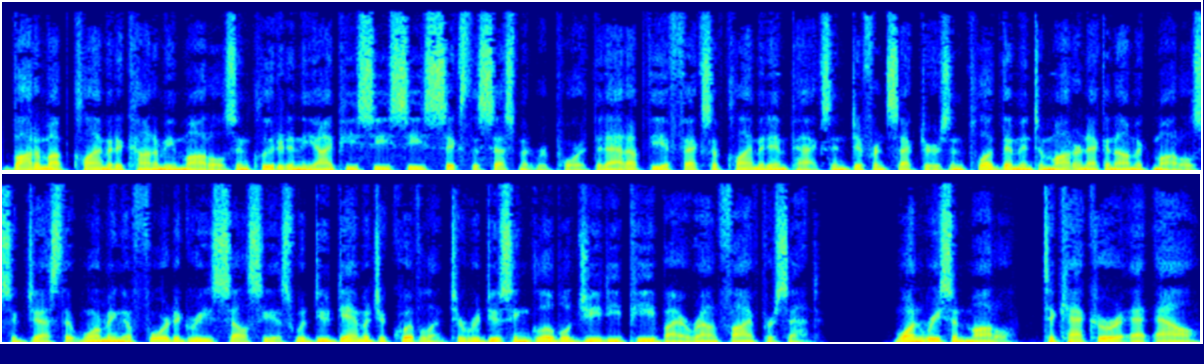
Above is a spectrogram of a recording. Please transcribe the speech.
Bottom up climate economy models included in the IPCC's sixth assessment report that add up the effects of climate impacts in different sectors and plug them into modern economic models suggest that warming of 4 degrees Celsius would do damage equivalent to reducing global GDP by around 5%. One recent model, Takakura et al.,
